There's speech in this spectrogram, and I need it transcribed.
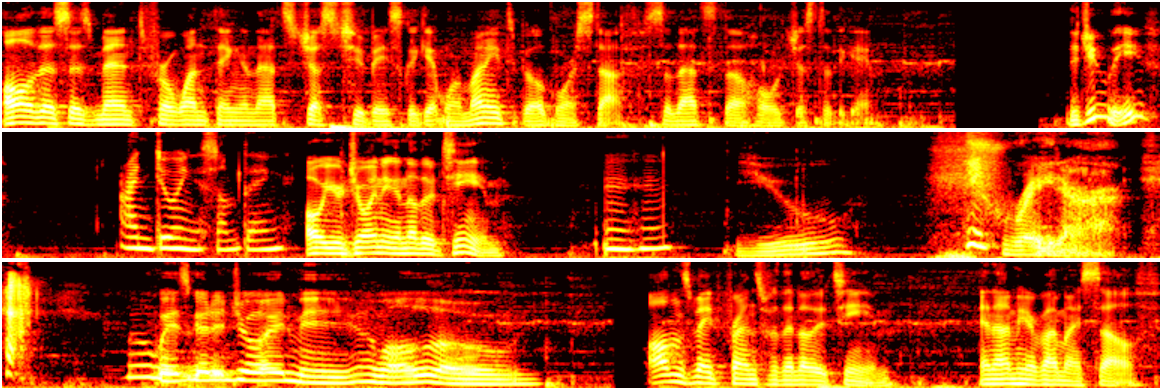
all of this is meant for one thing, and that's just to basically get more money to build more stuff. So that's the whole gist of the game. Did you leave? I'm doing something. Oh, you're joining another team. Mm-hmm. You traitor. Nobody's gonna join me. I'm all alone. Alden's made friends with another team, and I'm here by myself.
